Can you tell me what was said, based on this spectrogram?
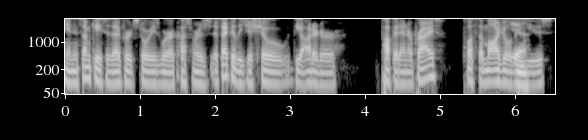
And in some cases i've heard stories where customers effectively just show the auditor puppet enterprise plus the module they use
